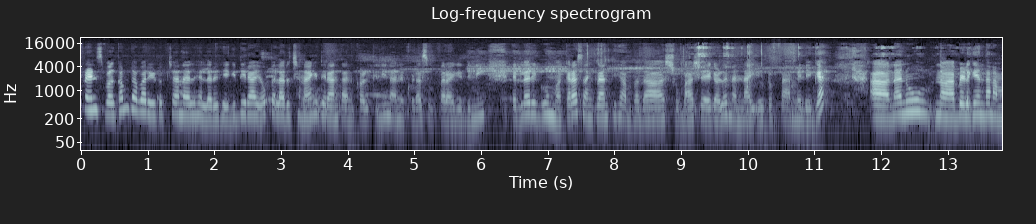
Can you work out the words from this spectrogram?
friends welcome to our YouTube channel ಎಲ್ಲರೂ ಹೇಗಿದ್ದೀರಾ? ಯೋಪ್ ಎಲ್ಲರೂ ಚೆನ್ನಾಗಿದ್ದೀರಾ ಅಂತ ಅಂದ್ಕೊಳ್ತೀನಿ ನಾನು ಕೂಡ ಸೂಪರ್ ಆಗಿದ್ದೀನಿ. ಎಲ್ಲರಿಗೂ ಮಕರ ಸಂಕ್ರಾಂತಿ ಹಬ್ಬದ ಶುಭಾಶಯಗಳು ನನ್ನ ಯೂಟ್ಯೂಬ್ ಫ್ಯಾಮಿಲಿಗೆ ನಾನು ಬೆಳಗ್ಗೆಯಿಂದ ನಮ್ಮ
